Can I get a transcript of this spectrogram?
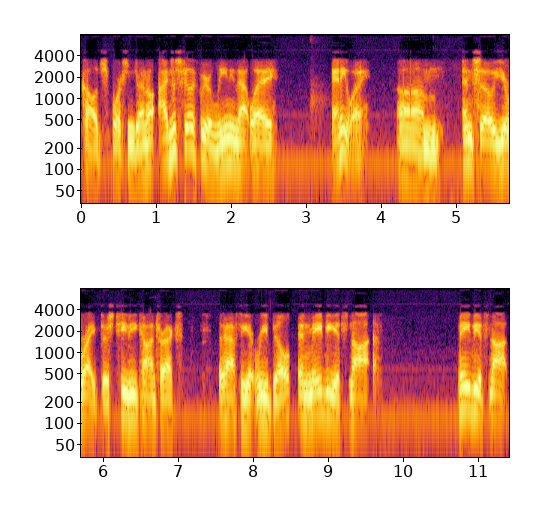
college sports in general. I just feel like we were leaning that way anyway. Um, and so you're right. There's TV contracts that have to get rebuilt, and maybe it's not. Maybe it's not.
